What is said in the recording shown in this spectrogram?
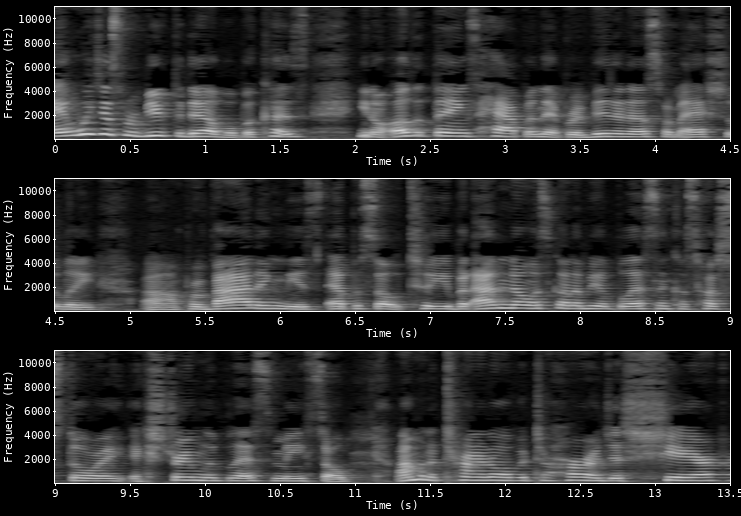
And we just rebuked the devil because, you know, other things happened that prevented us from actually uh, providing this episode to you. But I know it's going to be a blessing because her story extremely blessed me. So I'm going to turn it over to her and just share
